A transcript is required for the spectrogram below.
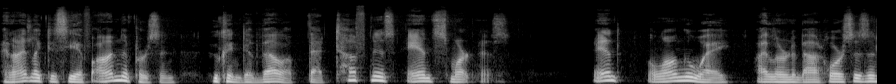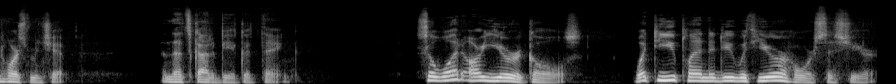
and I'd like to see if I'm the person who can develop that toughness and smartness. And along the way, I learn about horses and horsemanship, and that's got to be a good thing. So, what are your goals? What do you plan to do with your horse this year?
